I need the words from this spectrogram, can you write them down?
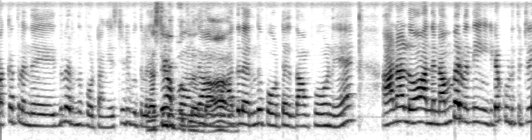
பக்கத்துல இந்த இதுல இருந்து போட்டாங்க. எஸ்டிடி வந்து இருந்தா? ஆமா, அதுல இருந்து போட்டதுதான் போனு ஆனாலும் அந்த நம்பர் வந்து எங்க கிட்ட கொடுத்துட்டு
